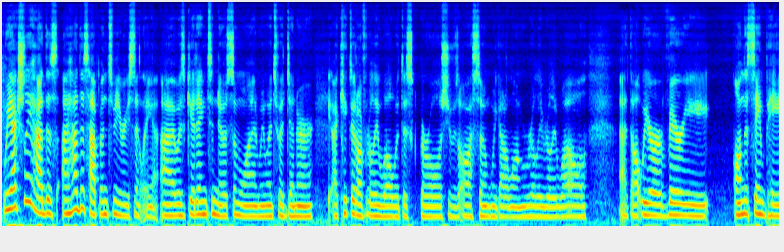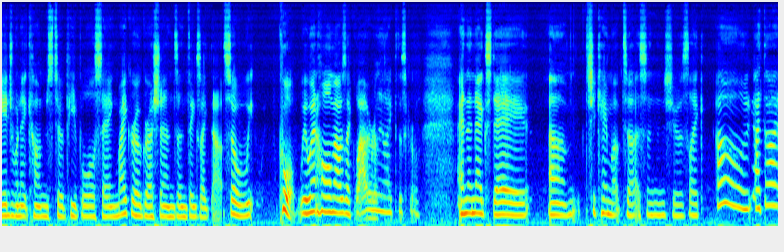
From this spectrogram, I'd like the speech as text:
We actually had this. I had this happen to me recently. I was getting to know someone. We went to a dinner. I kicked it off really well with this girl. She was awesome. We got along really, really well. I thought we were very on the same page when it comes to people saying microaggressions and things like that. So we, cool. We went home. I was like, wow, I really like this girl. And the next day, um, she came up to us and she was like, "Oh, I thought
